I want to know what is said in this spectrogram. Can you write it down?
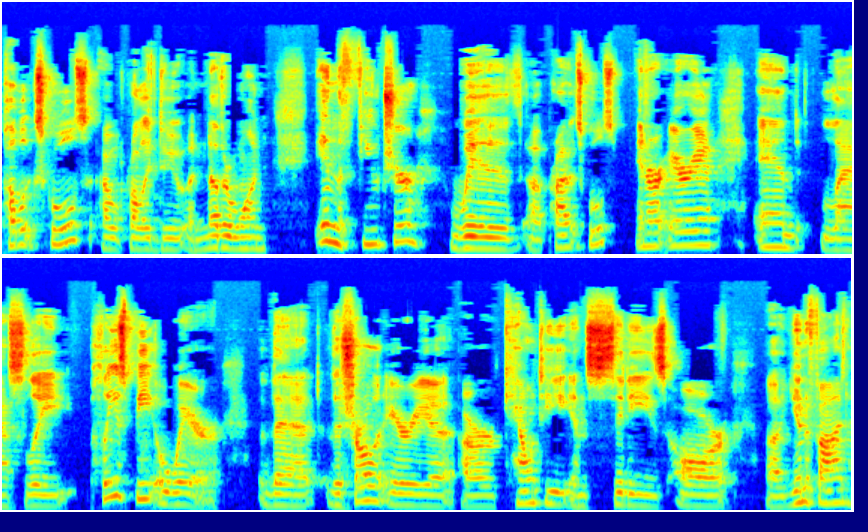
public schools. I will probably do another one in the future with uh, private schools in our area. And lastly, please be aware that the Charlotte area, our county and cities are uh, unified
